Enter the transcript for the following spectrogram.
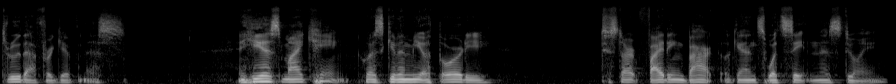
through that forgiveness. And He is my King who has given me authority to start fighting back against what Satan is doing,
